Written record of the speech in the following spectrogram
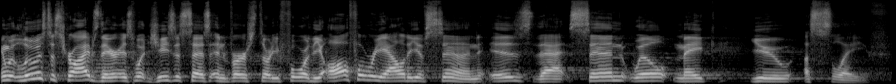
And what Lewis describes there is what Jesus says in verse 34 the awful reality of sin is that sin will make you a slave.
